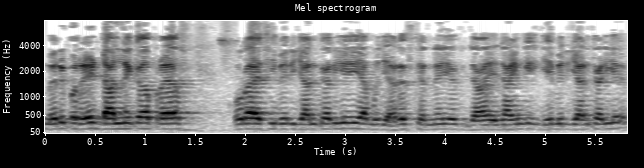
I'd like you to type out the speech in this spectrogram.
मेरे पर रेड डालने का प्रयास हो रहा है, ऐसी मेरी जानकारी है, या मुझे अरेस्ट करने जाए जाएँगे, ये मेरी जानकारी है।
